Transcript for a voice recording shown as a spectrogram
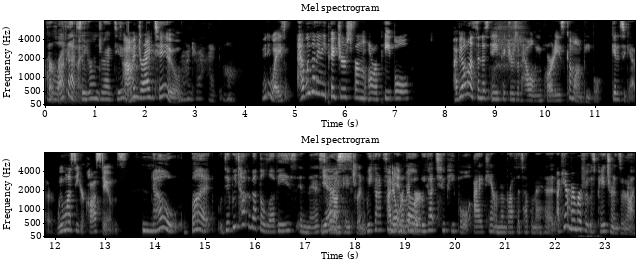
I for love Friday that. night. So you're in drag too. I'm in drag too. You're in drag. Oh. Anyways, have we got any pictures from our people? Have y'all not sent us any pictures of Halloween parties? Come on, people. Get it together. We want to see your costumes. No, but did we talk about the lovies in this? Or on Yes. Patreon. We got some I don't info. remember. We got two people. I can't remember off the top of my head. I can't remember if it was patrons or not.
